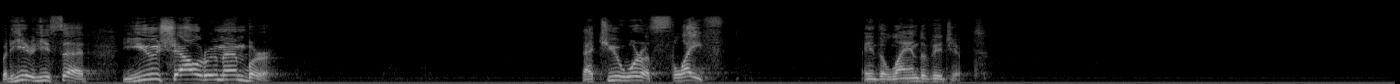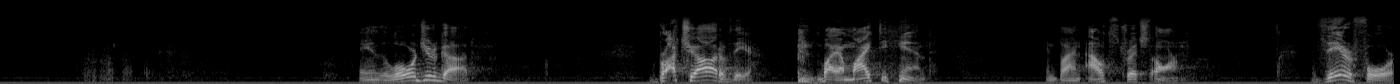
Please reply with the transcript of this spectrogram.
But here he said, You shall remember that you were a slave in the land of Egypt. And the Lord your God brought you out of there by a mighty hand and by an outstretched arm. Therefore,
